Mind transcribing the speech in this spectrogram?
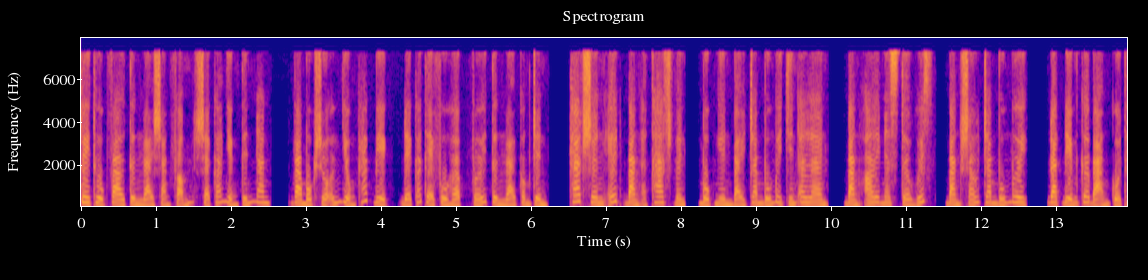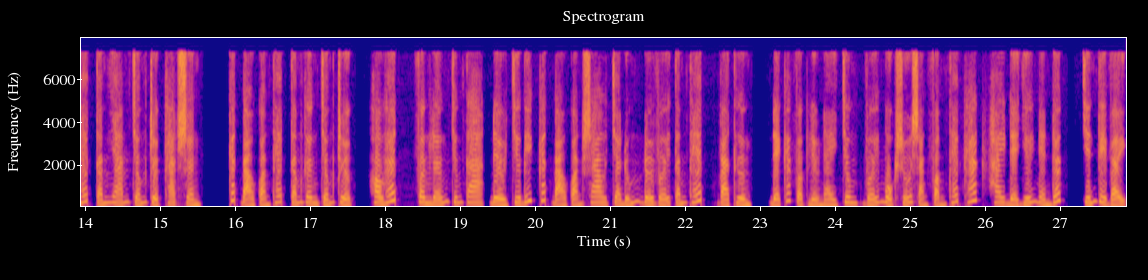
tùy thuộc vào từng loại sản phẩm sẽ có những tính năng và một số ứng dụng khác biệt để có thể phù hợp với từng loại công trình. Caption S bằng Attachment 1749 Allen bằng Olenester Width bằng 640. Đặc điểm cơ bản của thép tấm nhám chống trượt Caption. Cách bảo quản thép tấm gân chống trượt. Hầu hết, phần lớn chúng ta đều chưa biết cách bảo quản sao cho đúng đối với tấm thép và thường để các vật liệu này chung với một số sản phẩm thép khác hay để dưới nền đất. Chính vì vậy,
